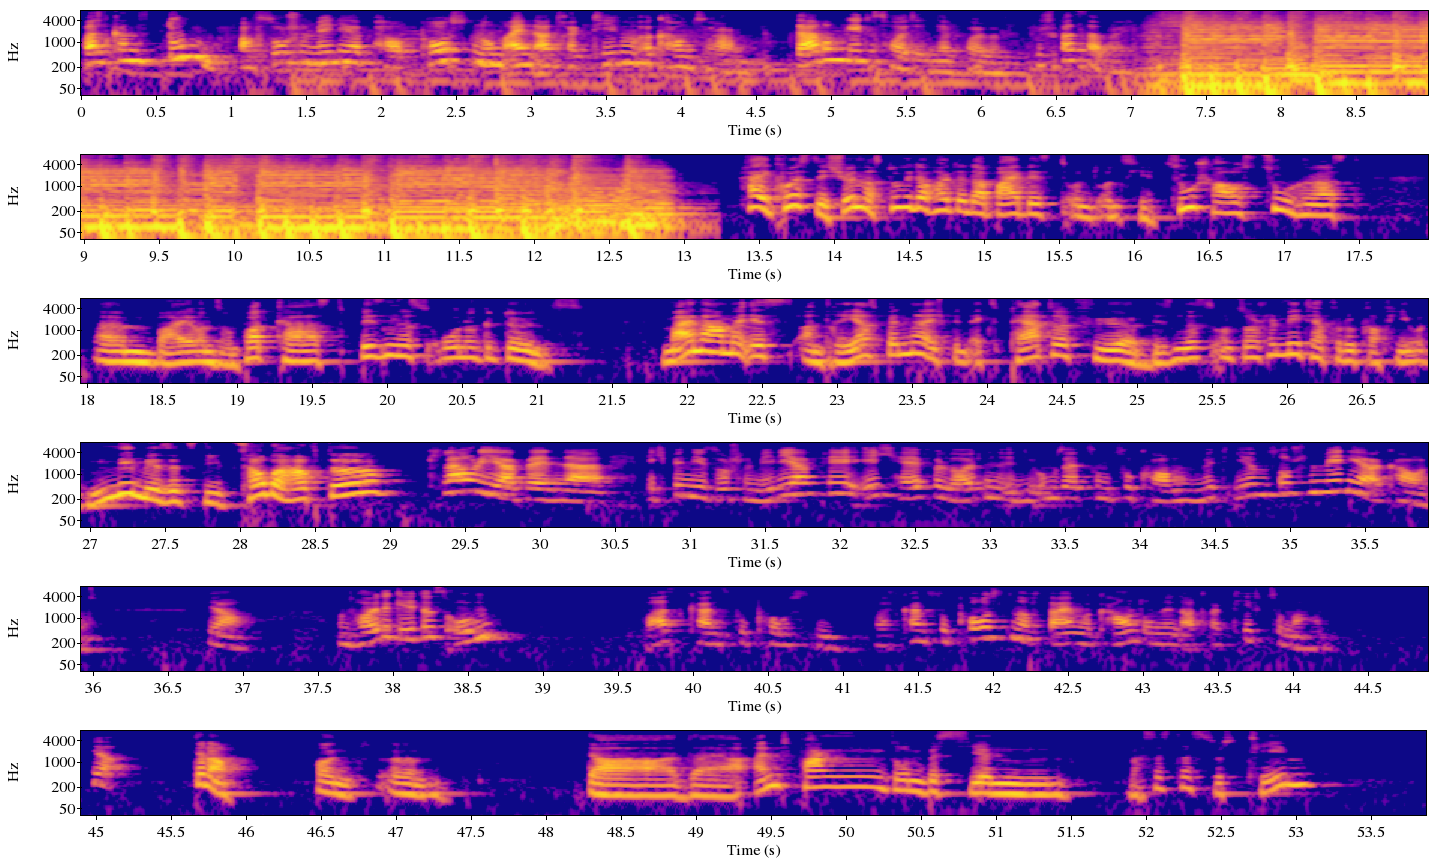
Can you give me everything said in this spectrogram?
Was kannst du auf Social Media posten, um einen attraktiven Account zu haben? Darum geht es heute in der Folge. Viel Spaß dabei! Hi, grüß dich. Schön, dass du wieder heute dabei bist und uns hier zuschaust, zuhörst ähm, bei unserem Podcast Business ohne Gedöns. Mein Name ist Andreas Bender. Ich bin Experte für Business und Social Media Fotografie und neben mir sitzt die zauberhafte Claudia Bender. Ich bin die Social Media Fee. Ich helfe Leuten in die Umsetzung zu kommen mit ihrem Social Media Account. Ja, und heute geht es um, was kannst du posten? Was kannst du posten auf deinem Account, um den attraktiv zu machen? Ja. Genau. Und ähm, da der Anfang so ein bisschen, was ist das, System?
